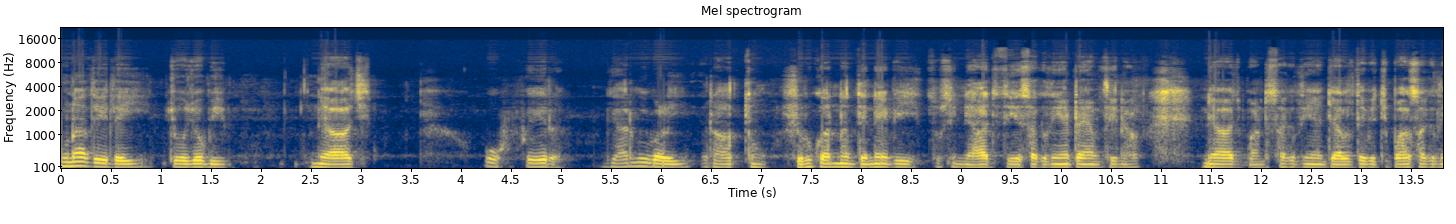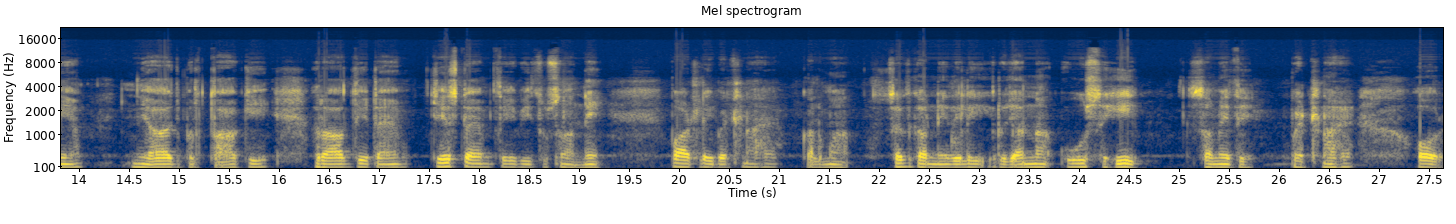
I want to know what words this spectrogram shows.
ਉਹਨਾਂ ਦੇ ਲਈ ਜੋ ਜੋ ਵੀ ਨਿਆਜ਼, ਉਹ ਫਿਰ 11ਵੀਂ ਵਾਲੀ ਰਾਤ ਤੋਂ ਸ਼ੁਰੂ ਕਰਨਾ ਦਿਨੇ ਵੀ ਤੁਸੀਂ ਨਿਆਜ਼ ਦੇ ਸਕਦੇ ਆ ਟਾਈਮ ਦੇ ਨਾਲ। ਨਿਆਜ਼ ਵੰਡ ਸਕਦੇ ਆ, ਜਲ ਦੇ ਵਿੱਚ ਪਾ ਸਕਦੇ ਆ। ਨਿਆਜ਼ ਵਰਤਾ ਕੇ ਰਾਤ ਦੇ ਟਾਈਮ ਜਿਸ ਟਾਈਮ ਤੇ ਵੀ ਤੁਸੀਂ ਨੇ ਪਾਠ ਲਈ ਬੈਠਣਾ ਹੈ। ਕਲਮਾ ਸਿੱਧ ਕਰਨੇ ਦੇ ਲਈ ਰੋਜ਼ਾਨਾ ਉਸ ਹੀ ਸਮੇਂ ਤੇ ਬੈਠਣਾ ਹੈ ਔਰ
